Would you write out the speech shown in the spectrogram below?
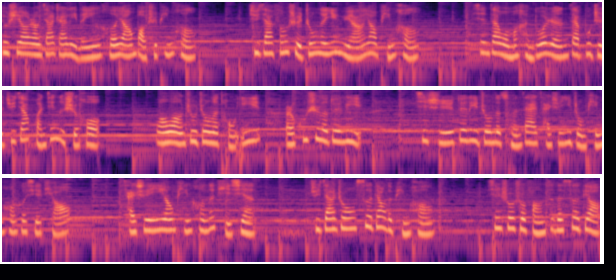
就是要让家宅里的阴和阳保持平衡，居家风水中的阴与阳要平衡。现在我们很多人在布置居家环境的时候，往往注重了统一，而忽视了对立。其实对立中的存在才是一种平衡和协调，才是阴阳平衡的体现。居家中色调的平衡，先说说房子的色调。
